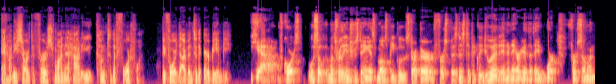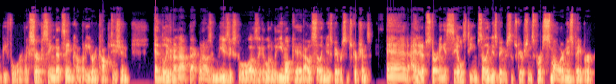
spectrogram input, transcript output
And how do you start the first one? And how do you come to the fourth one before we dive into the Airbnb? Yeah, of course. So what's really interesting is most people who start their first business typically do it in an area that they worked for someone before, like servicing that same company or in competition. And believe it or not, back when I was in music school, I was like a little emo kid. I was selling newspaper subscriptions. And I ended up starting a sales team selling newspaper subscriptions for a smaller newspaper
